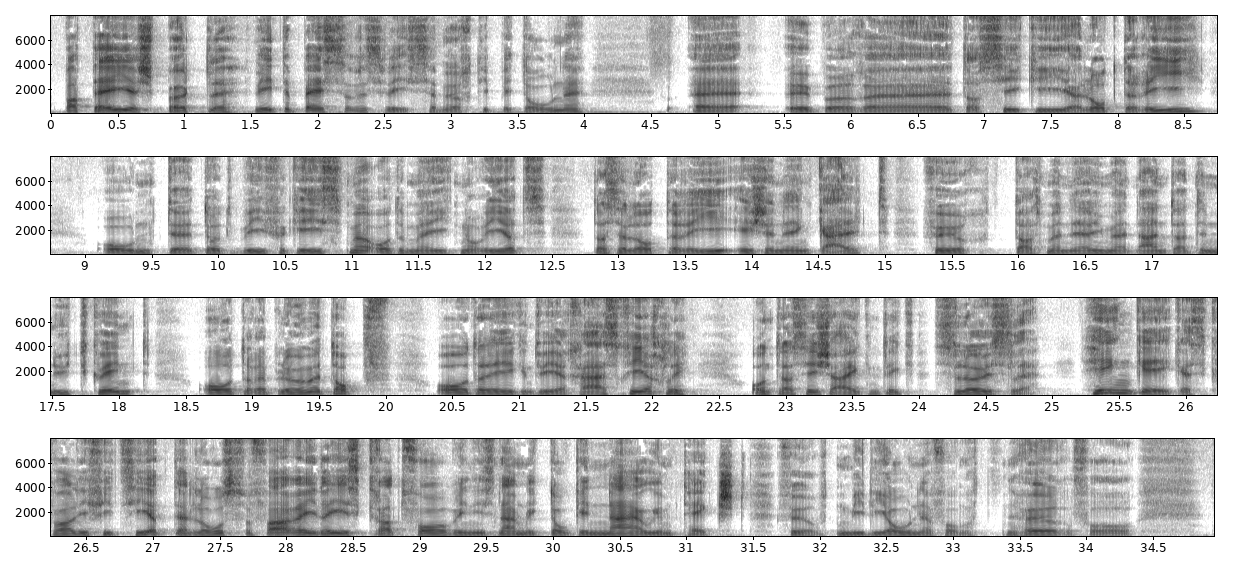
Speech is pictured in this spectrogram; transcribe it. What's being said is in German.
Die Parteien spötteln wieder besseres Wissen, möchte ich betonen. Äh, über äh, das sei eine Lotterie und äh, dabei vergisst man oder man ignoriert es, dass eine Lotterie ist ein Entgelt für dass man entweder nichts gewinnt oder einen Blumentopf oder irgendwie ein Käskirchli. Und das ist eigentlich das Löseln. Hingegen das qualifizierte Losverfahren, ich lese gerade vor, wenn ich es nämlich hier genau im Text für die Millionen von Hörern von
